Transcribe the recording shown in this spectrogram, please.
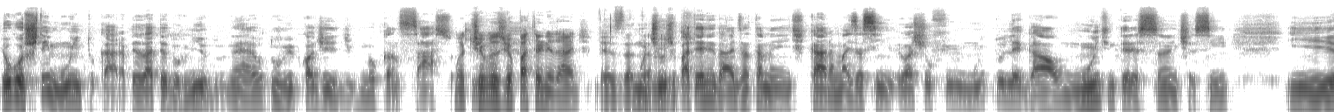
Eu gostei muito, cara, apesar de ter dormido, né? Eu dormi por causa de, de meu cansaço. aqui. Motivos de paternidade. Exatamente. Motivo de paternidade, exatamente. Cara, mas assim, eu achei o filme muito legal, muito interessante, assim. E,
